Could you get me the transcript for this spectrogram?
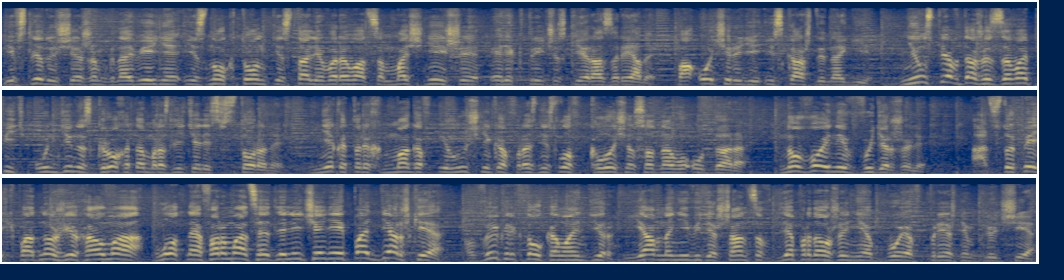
и в следующее же мгновение из ног Тонки стали вырываться мощнейшие электрические разряды, по очереди из каждой ноги. Не успев даже завопить, ундины с грохотом разлетелись в стороны. Некоторых магов и лучников разнесло в клочья с одного удара. Но воины выдержали. «Отступить к подножью холма! Плотная формация для лечения и поддержки!» Выкрикнул командир, явно не видя шансов для продолжения боя в прежнем ключе.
